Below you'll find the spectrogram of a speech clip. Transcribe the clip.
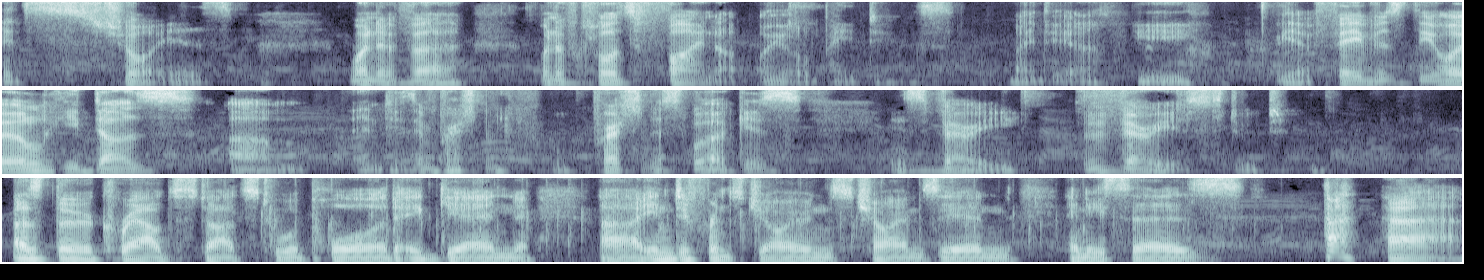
It sure is. One of uh, one of Claude's fine oil paintings, my dear. He yeah, favors the oil he does, um, and his impressionist, impressionist work is is very very astute. As the crowd starts to applaud again, uh, Indifference Jones chimes in and he says, Ha ha,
